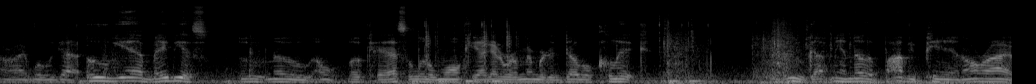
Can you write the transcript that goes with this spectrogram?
all right, what we got? Oh yeah, baby, it's, oh no, oh, okay, that's a little wonky. I got to remember to double click. Ooh, got me another bobby pin. All right,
